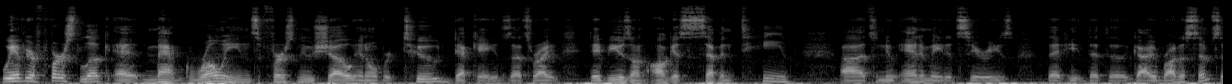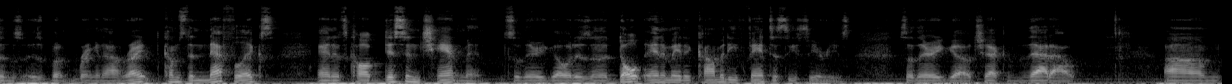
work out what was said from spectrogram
We have your first look at Matt Groening's first new show in over two decades. That's right, debuts on August seventeenth. Uh, it's a new animated series that he that the guy who brought us Simpsons is bringing out. Right, comes to Netflix, and it's called Disenchantment. So there you go. It is an adult animated comedy fantasy series. So there you go. Check that out. Um,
